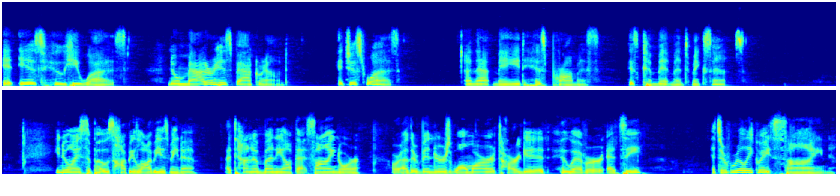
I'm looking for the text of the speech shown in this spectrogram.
It is who he was. No matter his background, it just was. And that made his promise, his commitment make sense. You know, I suppose Hobby Lobby has made a, a ton of money off that sign or, or other vendors, Walmart, Target, whoever, Etsy. It's a really great sign.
